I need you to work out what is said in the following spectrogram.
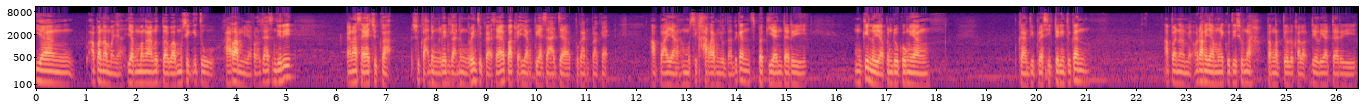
yang apa namanya yang menganut bahwa musik itu haram ya. Kalau saya sendiri karena saya juga suka dengerin gak dengerin juga saya pakai yang biasa aja bukan pakai apa yang musik haram gitu. Tapi kan sebagian dari mungkin loh ya pendukung yang ganti presiden itu kan apa namanya orang yang mengikuti sunnah banget dulu kalau dilihat dari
